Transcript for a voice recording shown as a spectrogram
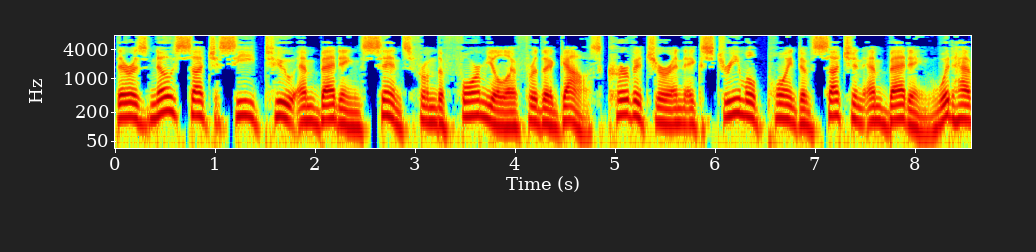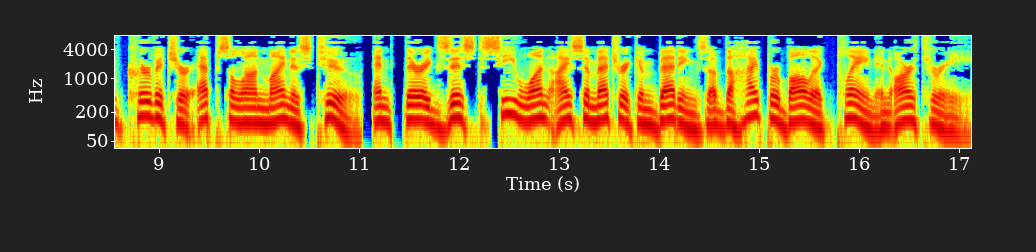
there is no such C2 embedding since from the formula for the Gauss curvature an extremal point of such an embedding would have curvature epsilon minus 2, and, there exist C1 isometric embeddings of the hyperbolic plane in R3.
